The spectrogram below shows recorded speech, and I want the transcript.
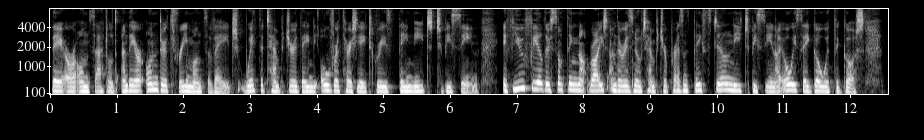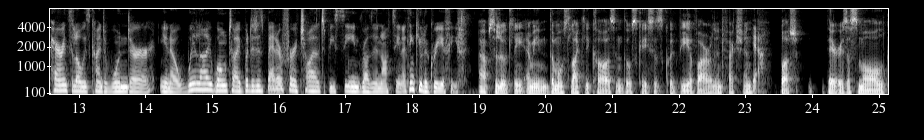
they are unsettled and they are under three months of age. With the temperature they over 38 degrees they need to be seen. If you feel there's something not right and there is no temperature present they still need to be seen. I always say go with the gut. Parents will always kind of wonder you know will i won't i? But it is better for a child to be seen rather than not seen. I think you'll agree afif. Absolutely. I mean the most likely cause in those cases could be a viral infection. Yeah. But there is a small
